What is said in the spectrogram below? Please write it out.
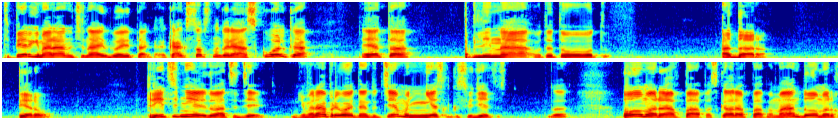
Теперь Гимара начинает говорить так. А как, собственно говоря, а сколько это длина вот этого вот Адара первого? 30 дней или 29? Гимара приводит на эту тему несколько свидетельств. Да? Омар Рав Папа, сказал Рав Папа, ман домар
